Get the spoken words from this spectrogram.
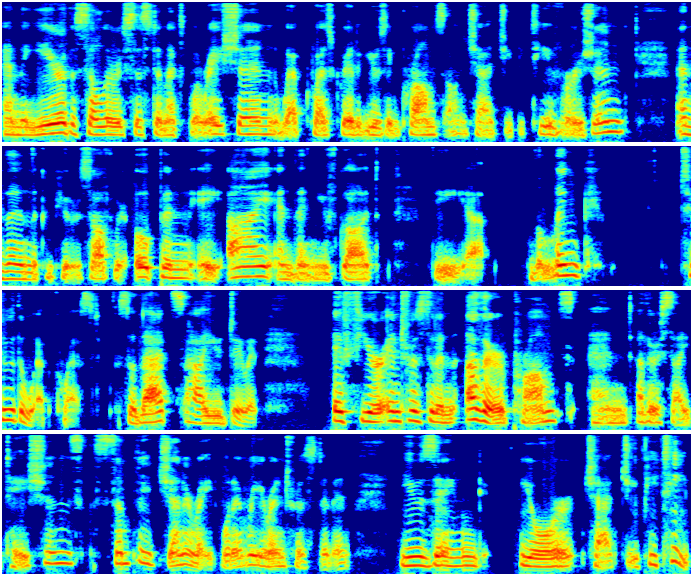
and the year, the solar system exploration, WebQuest created using prompts on ChatGPT version, and then the computer software OpenAI, and then you've got the, uh, the link to the WebQuest. So that's how you do it. If you're interested in other prompts and other citations, simply generate whatever you're interested in using your ChatGPT.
